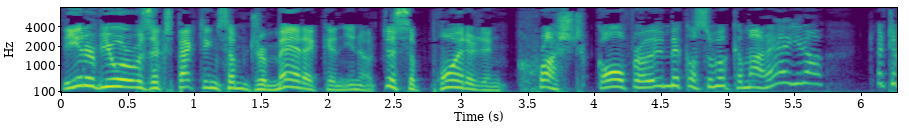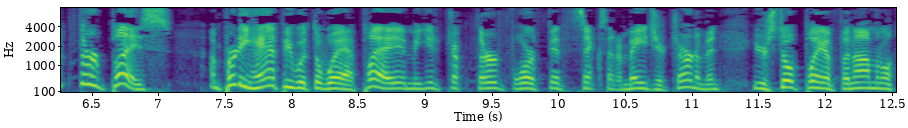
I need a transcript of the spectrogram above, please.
the interviewer was expecting some dramatic and, you know, disappointed and crushed golfer, Mickelson would come out, hey, you know, I took third place. I'm pretty happy with the way I play. I mean, you took third, fourth, fifth, sixth in a major tournament. You're still playing phenomenal.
